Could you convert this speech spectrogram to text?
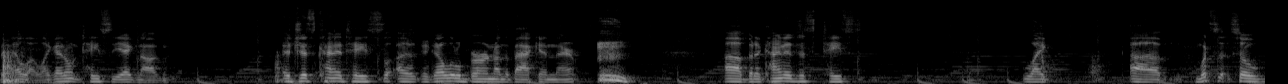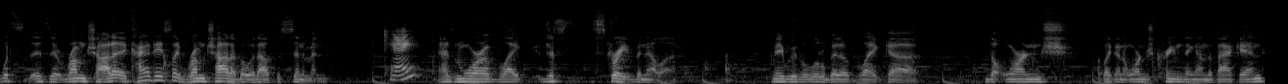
vanilla. Like I don't taste the eggnog. It just kind of tastes. I, I got a little burn on the back end there, uh, but it kind of just tastes like. Uh, what's it, so? What's is it? RumChata. It kind of tastes like RumChata, but without the cinnamon. Okay. It has more of like just straight vanilla, maybe with a little bit of like uh, the orange, like an orange cream thing on the back end.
